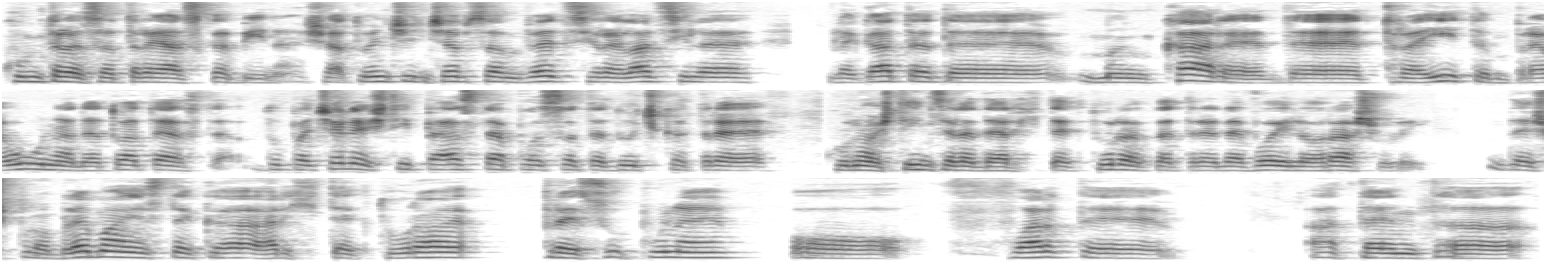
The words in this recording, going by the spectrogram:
cum trebuie să trăiască bine. Și atunci începi să înveți relațiile legate de mâncare, de trăit împreună, de toate astea. După ce le știi pe astea, poți să te duci către cunoștințele de arhitectură, către nevoile orașului. Deci problema este că arhitectura presupune o foarte atentă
